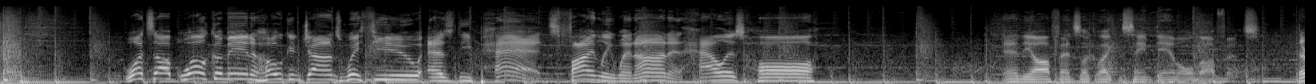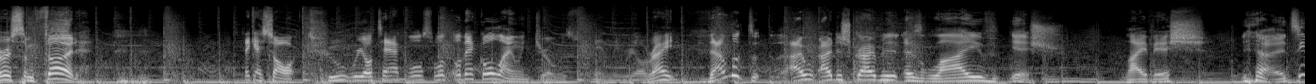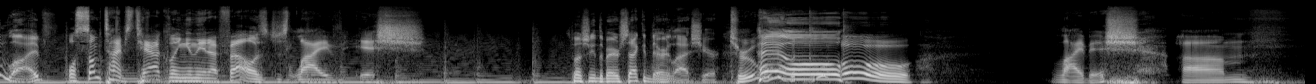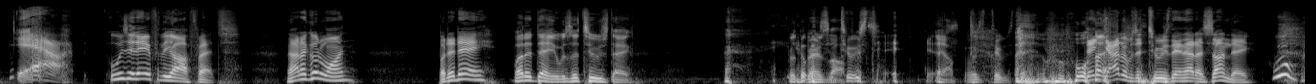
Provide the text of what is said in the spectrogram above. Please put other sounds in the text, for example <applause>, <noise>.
What's up? Welcome in Hoge and Jahns with you as the pads finally went on at Halas Hall. And the offense looked like the same damn old offense. There was some thud. I think I saw two real tackles. Well, well that goal line drill was mainly real, right? That looked, I, I described it as live ish. Live-ish. <laughs> Yeah, it seemed live. Well, sometimes tackling in the NFL is just live-ish. Especially in the Bears secondary last year. True. Hey-o. Oh. Live-ish. Um, yeah. It was a day for the offense. Not a good one, but a day. What a day. It was a Tuesday <laughs> for the It Bears was a offense. Tuesday. <laughs> Yes, Yeah. it was Tuesday. <laughs> Thank God it was a Tuesday, not a Sunday. Woo.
